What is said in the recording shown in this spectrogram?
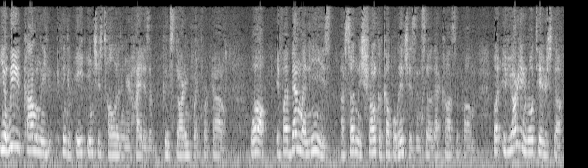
you know, we commonly think of eight inches taller than your height as a good starting point for a paddle. Well, if I bend my knees, I've suddenly shrunk a couple inches, and so that causes a problem. But if you are getting rotator stuff,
